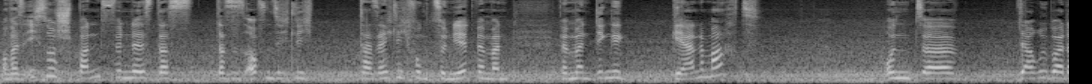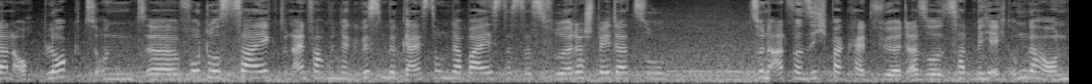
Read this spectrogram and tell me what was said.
Und was ich so spannend finde, ist, dass, dass es offensichtlich tatsächlich funktioniert, wenn man, wenn man Dinge gerne macht und äh, darüber dann auch bloggt und äh, Fotos zeigt und einfach mit einer gewissen Begeisterung dabei ist, dass das früher oder später zu, zu einer Art von Sichtbarkeit führt. Also es hat mich echt umgehauen.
